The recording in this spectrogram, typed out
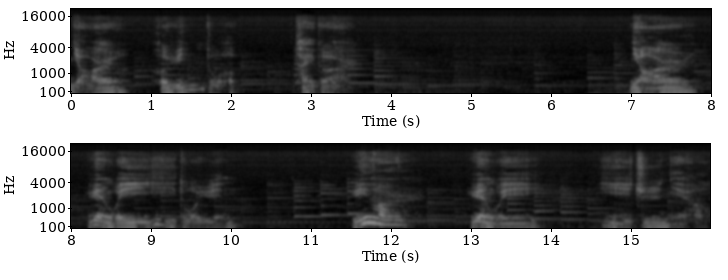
鸟儿和云朵泰戈尔。鸟儿愿为一朵云云儿愿为一只鸟。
